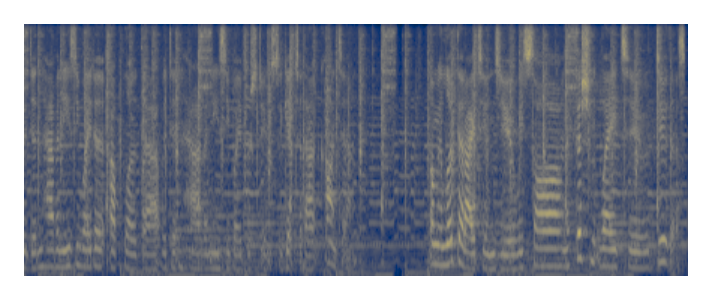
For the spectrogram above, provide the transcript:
We didn't have an easy way to upload that. We didn't have an easy way for students to get to that content. When we looked at iTunes U, we saw an efficient way to do this.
